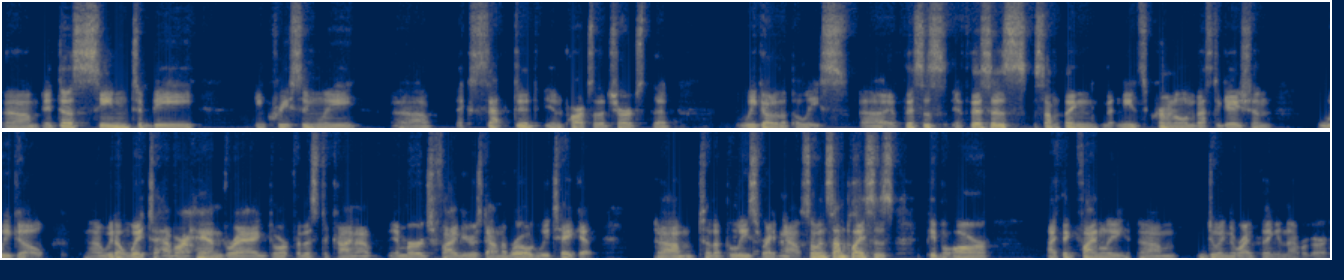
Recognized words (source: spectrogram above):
Um, it does seem to be increasingly uh, accepted in parts of the church that we go to the police. Uh, if this is if this is something that needs criminal investigation, we go. Uh, we don't wait to have our hand dragged or for this to kind of emerge five years down the road. We take it um, to the police right now. So in some places, people are, I think, finally um, doing the right thing in that regard.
